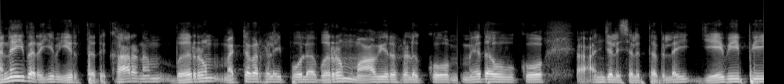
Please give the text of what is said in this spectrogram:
அனைவரையும் ஈர்த்தது. காரணம் வெறும் மற்றவர்களைப் போல வெறும் மாவீரர்களுக்கோ மேதவுக்கோ அஞ்சலி செலுத்தவில்லை. ஜேவிபி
